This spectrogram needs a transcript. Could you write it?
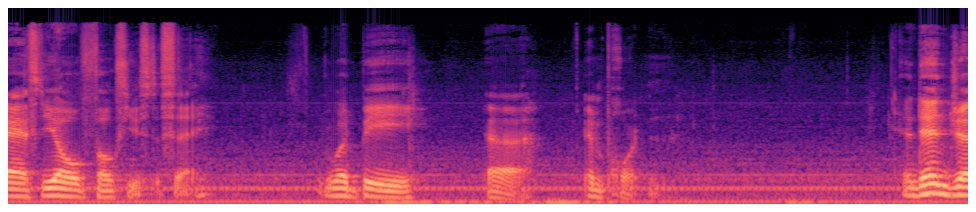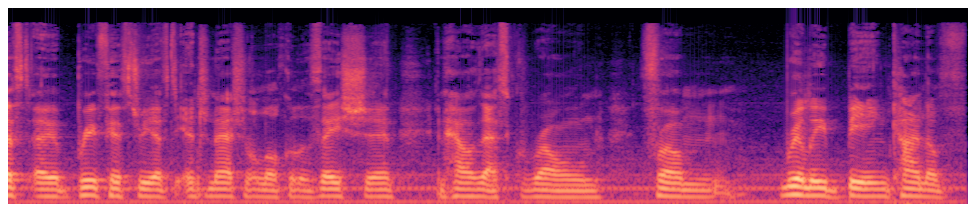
as the old folks used to say, would be uh, important. And then just a brief history of the international localization and how that's grown from really being kind of,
